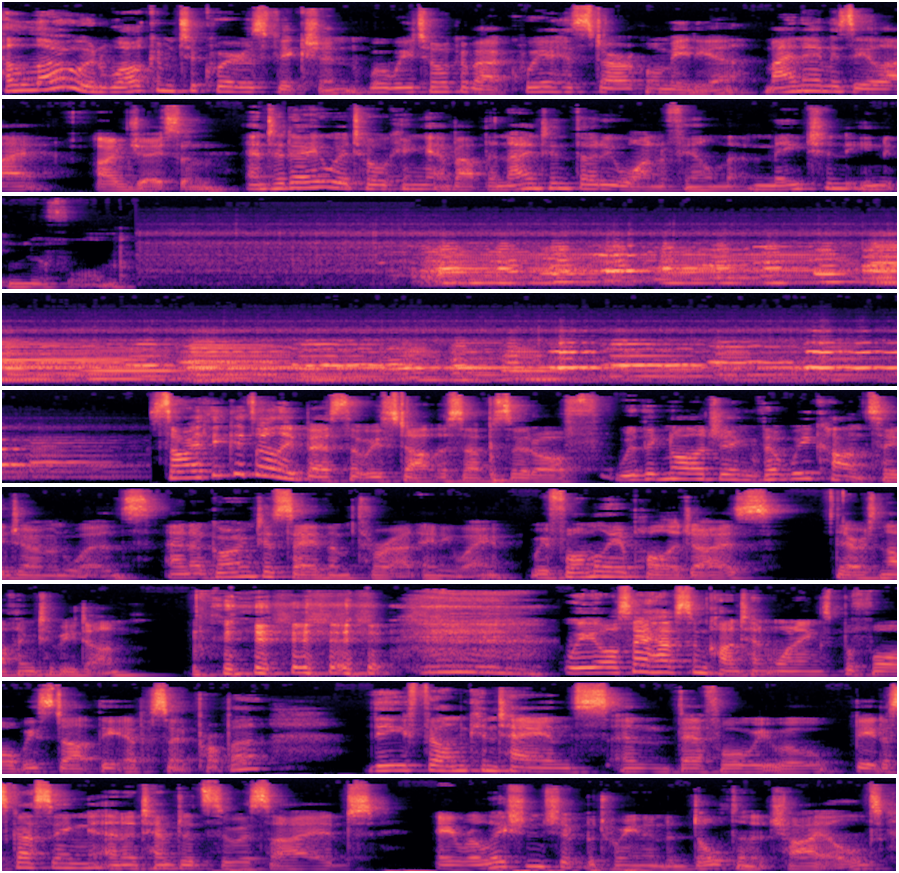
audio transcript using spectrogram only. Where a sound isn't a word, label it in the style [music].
Hello and welcome to Queer as Fiction, where we talk about queer historical media. My name is Eli, I'm Jason. and today we're talking about the 1931 film Mädchen in Uniform. So I think it's only best that we start this episode off with acknowledging that we can't say German words and are going to say them throughout anyway. We formally apologize. There is nothing to be done. [laughs] We also have some content warnings before we start the episode proper. The film contains, and therefore we will be discussing, an attempted suicide, a relationship between an adult and a child,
